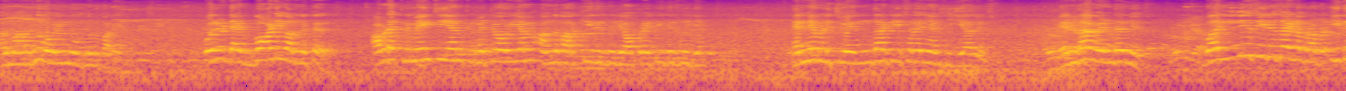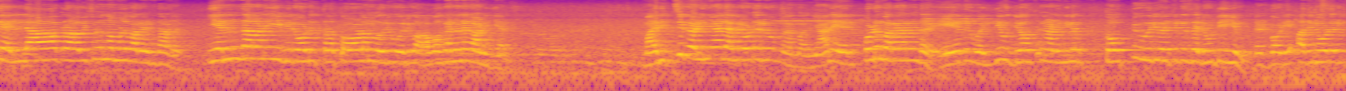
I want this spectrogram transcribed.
അത് മറന്നുപോയി എന്ന് ഒന്നുകൂടി പറയാം. ഒരു ഡെഡ് ബോഡി വന്നിട്ട് അവിടെ ക്രിമേറ്റ് ചെയ്യാൻ ക്രിമറ്റോറിയം അന്ന് വർക്ക് ചെയ്തിരുന്നില്ല ഓപ്പറേറ്റ് ചെയ്തിരുന്നില്ല? എന്നെ വിളിച്ചു എന്താ ടീച്ചറെ ഞാൻ ചെയ്യാന്ന് ചോദിച്ചു. എന്താ വേണ്ടതെന്ന് ചോദിച്ചു. വലിയ സീരിയസ് ആയിട്ടുള്ള പ്രോബ്ലം ഇത് എല്ലാ പ്രാവശ്യവും നമ്മൾ പറയേണ്ടതാണ്. എന്താണ് ഇവരോട് ഇത്രത്തോളം ഒരു ഒരു അവഗണന കാണിക്കാൻ? മരിച്ചു കഴിഞ്ഞാൽ അവരോടൊരു ഞാൻ എപ്പോഴും പറയാറുണ്ട് ഏത് വലിയ ഉദ്യോഗസ്ഥനാണെങ്കിലും തൊപ്പി ഊരി വെച്ചിട്ട് സല്യൂട്ട് ചെയ്യും ഡെഡ് ബോഡി അതിനോടൊരു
